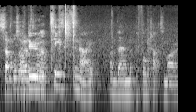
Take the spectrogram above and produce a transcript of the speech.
samples? of I'll everything do teasers tonight and then the full track tomorrow.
